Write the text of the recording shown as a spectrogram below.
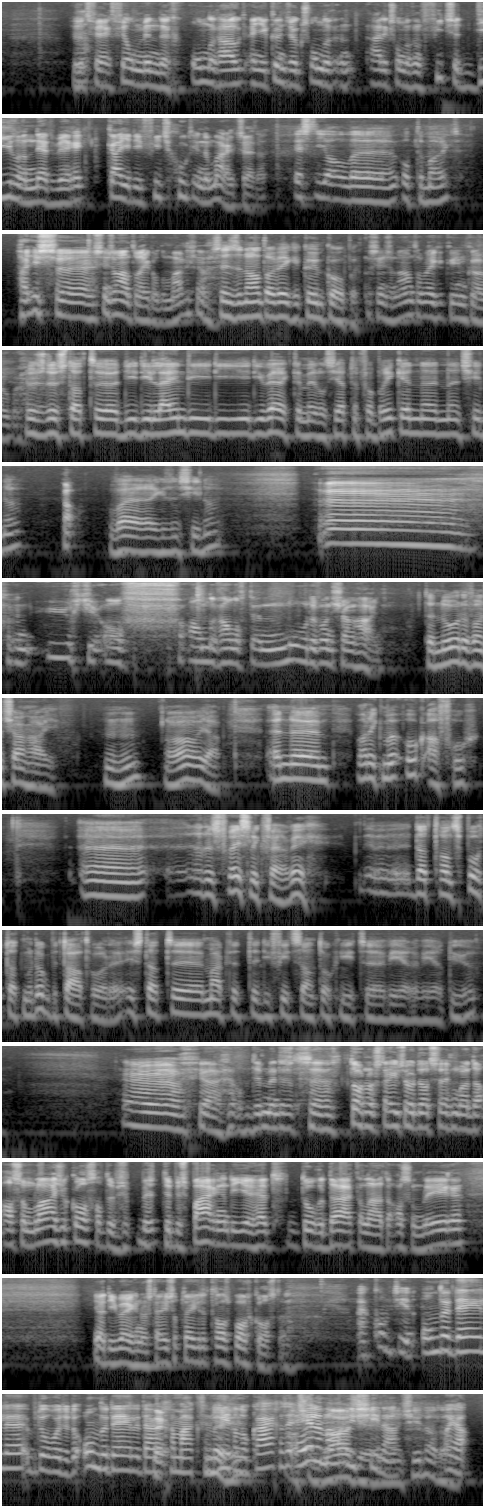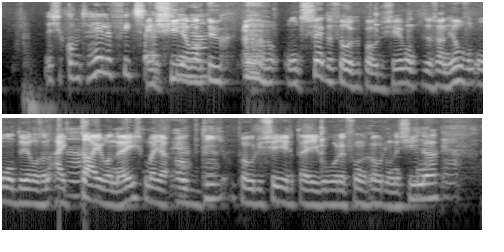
Dus Ja. het vergt veel minder onderhoud en je kunt ook zonder een, eigenlijk zonder een fietsendealernetwerk kan je die fiets goed in de markt zetten. Is die al eh, op de markt? Hij is eh, sinds een aantal weken op de markt, ja. Sinds een aantal weken kun je hem kopen. Sinds een aantal weken kun je hem kopen. Dus, dus dat, eh, die, die lijn die, die, die werkt inmiddels. Je hebt een fabriek in, in in China. Ja. Waar ergens in China? Eh, een uurtje of anderhalf ten noorden van Shanghai. Ten noorden van Shanghai. Mhm. Oh ja. En eh, wat ik me ook afvroeg, eh, dat is vreselijk ver weg. Eh, dat transport dat moet ook betaald worden. Is dat, eh, maakt het die fiets dan toch niet weer, weer duur? Ja, op dit moment is het toch nog steeds zo dat zeg maar, de assemblagekost, of de, de besparingen die je hebt door het daar te laten assembleren, ja, die wegen nog steeds op tegen de transportkosten. Maar komt die in onderdelen? Ik bedoel, worden de onderdelen daar Nee. gemaakt en Nee. hier in elkaar gezet? Helemaal in China? In China dan. Oh ja. Dus je komt hele fiets In uit China, wordt natuurlijk ontzettend veel geproduceerd, want er zijn heel veel onderdelen, zijn eigenlijk Ja. Taiwanese, maar ja, Ja, ook die produceren tegenwoordig voor een groot deel in China.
